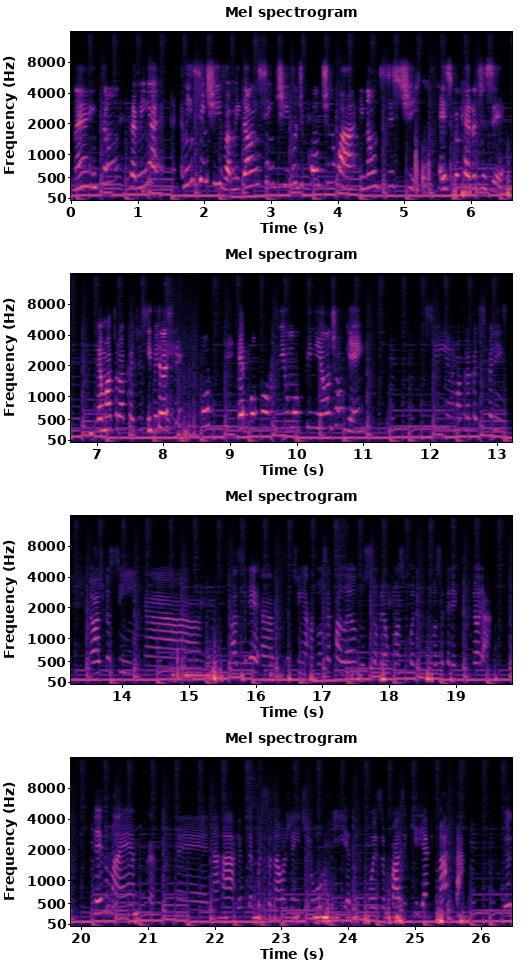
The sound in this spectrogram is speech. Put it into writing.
né? Então, para mim, é, me incentiva, me dá um incentivo de continuar e não desistir. É isso que eu quero dizer. É uma troca de experiência. Então, é bom ouvir uma opinião de alguém. Sim, é uma troca de experiência. Eu acho que assim, às vezes, ah, tinha você falando sobre algumas coisas que você teria que melhorar. Teve uma época é, rádio, até por sinal, gente, eu ouvia depois, eu quase queria me matar. Eu,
